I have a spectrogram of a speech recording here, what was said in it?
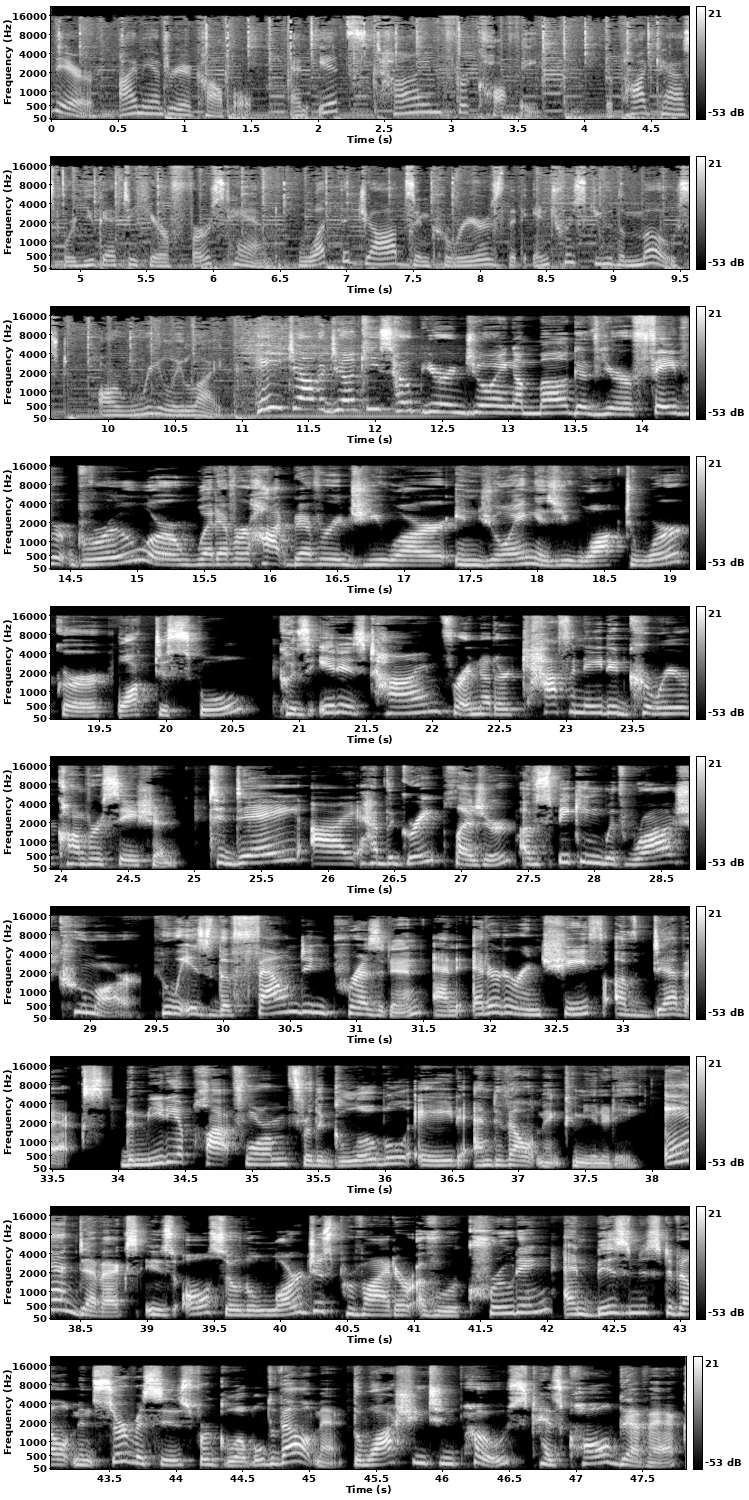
Hi there, I'm Andrea Koppel, and it's time for coffee. The podcast where you get to hear firsthand what the jobs and careers that interest you the most are really like. Hey, Java Junkies, hope you're enjoying a mug of your favorite brew or whatever hot beverage you are enjoying as you walk to work or walk to school, because it is time for another caffeinated career conversation. Today, I have the great pleasure of speaking with Raj Kumar, who is the founding president and editor in chief of Devex, the media platform for the global aid and development community. And Devex is also the largest provider of recruiting and business development services for global development. The Washington Post has called Devex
